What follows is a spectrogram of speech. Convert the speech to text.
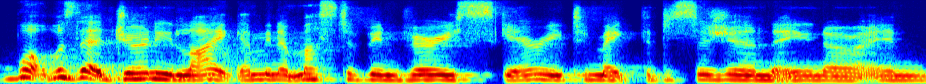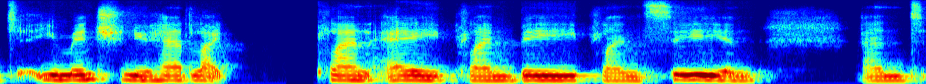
What was that journey like? I mean it must have been very scary to make the decision you know and you mentioned you had like plan a plan b plan c and and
